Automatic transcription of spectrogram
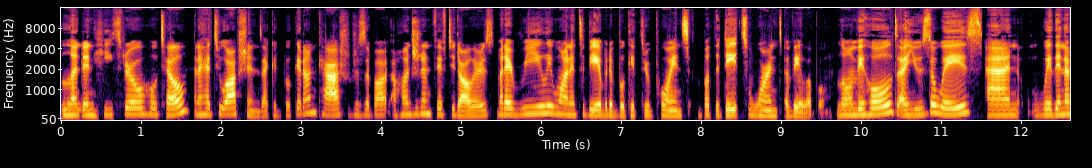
London Heathrow Hotel, and I had two options. I could book it on cash, which was about $150, but I really wanted to be able to book it through points, but the dates weren't available. Lo and behold, I used a Waze, and within a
